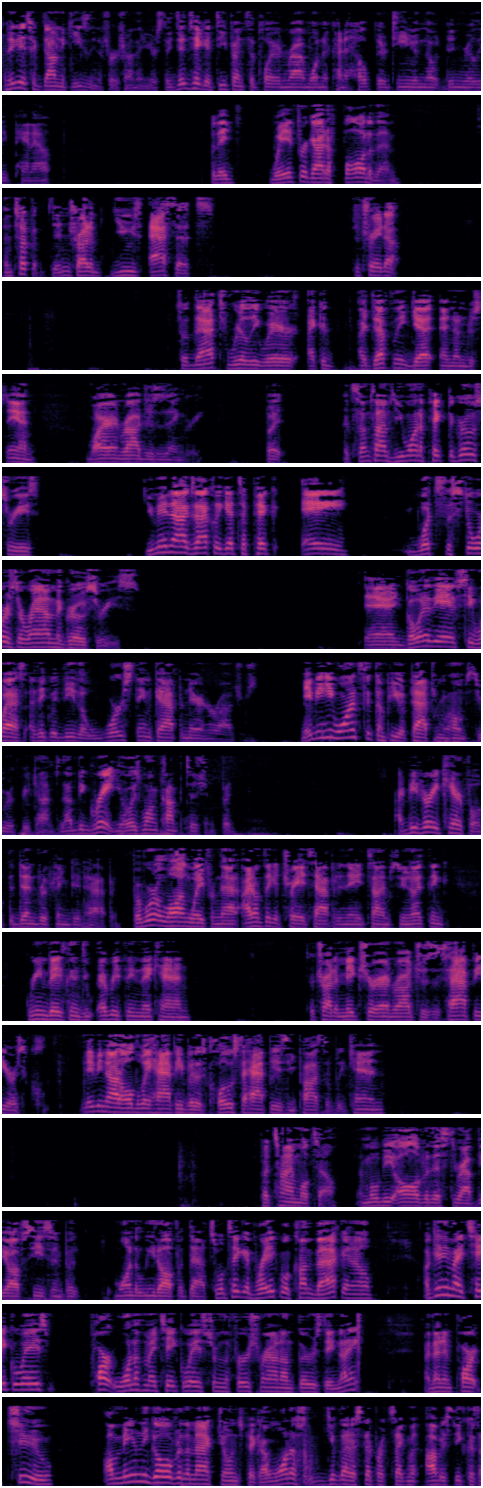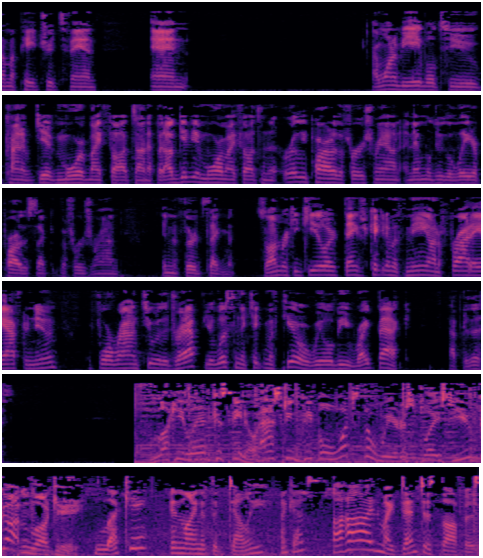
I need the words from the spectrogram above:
I think they took Dominique Easley in the first round that year. So they did take a defensive player in round one to kind of help their team, even though it didn't really pan out. But they waited for a guy to fall to them and took him. Didn't try to use assets to trade up. So that's really where I could, I definitely get and understand why Aaron Rodgers is angry. But sometimes you want to pick the groceries. You may not exactly get to pick a what's the stores around the groceries. And going to the AFC West, I think would be the worst thing that could happen to Aaron Rodgers. Maybe he wants to compete with Patrick Mahomes two or three times. That'd be great. You always want competition, but I'd be very careful if the Denver thing did happen. But we're a long way from that. I don't think a trade's happening anytime soon. I think Green Bay's going to do everything they can to try to make sure Aaron Rodgers is happy, or cl- maybe not all the way happy, but as close to happy as he possibly can. But time will tell. And we'll be all over this throughout the off season, but wanted to lead off with that. So we'll take a break, we'll come back, and I'll I'll give you my takeaways, part one of my takeaways from the first round on Thursday night. And then in part two, I'll mainly go over the Mac Jones pick. I want to give that a separate segment, obviously, because I'm a Patriots fan, and I want to be able to kind of give more of my thoughts on it. But I'll give you more of my thoughts in the early part of the first round, and then we'll do the later part of the second, the first round in the third segment. So I'm Ricky Keeler. Thanks for kicking in with me on a Friday afternoon before round two of the draft. You're listening to Kicking with Keeler. We will be right back after this. Lucky Land Casino asking people what's the weirdest place you've gotten lucky? Lucky? In line at the deli, I guess? Aha, in my dentist's office.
